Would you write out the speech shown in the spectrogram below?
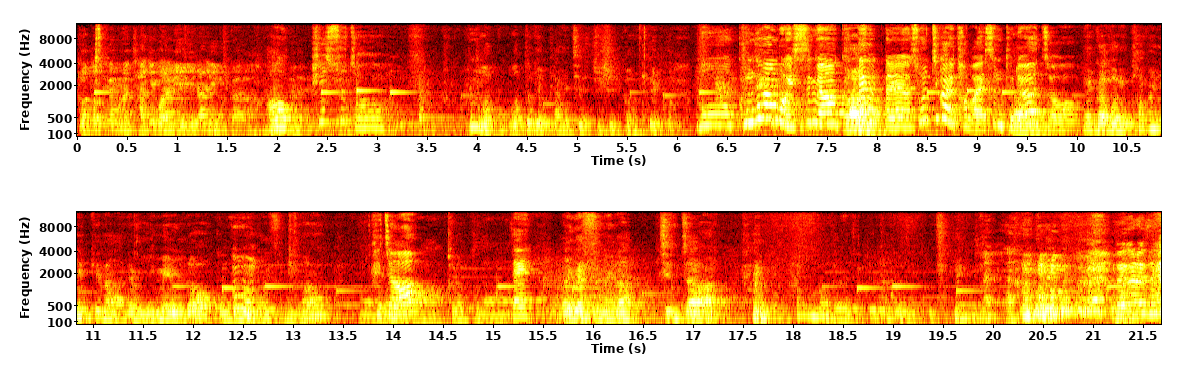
그것도 어떻게 보면 자기 관리의 일환이니까요. 어 필수죠. 어, 어떻게 파헤쳐 주실 건데요? 뭐 궁금한 거 있으면 그때그때 솔직하게 다 말씀드려야죠. 그러니까 거기 커뮤니티나 아니면 이메일로 궁금한 거 있으면 어, 그죠? 아, 그렇구나. 네. 알겠습니다. 진짜 한 번만 더 해줘. 왜 그러세요?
